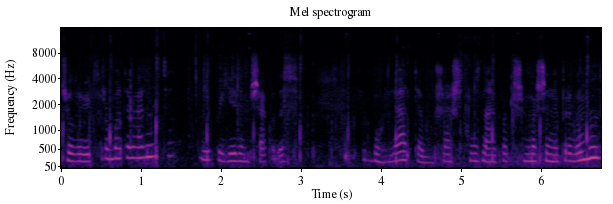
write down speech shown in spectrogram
чоловік з роботи вернеться, і поїдемо ще кудись або гуляти, або ще щось. Не знаю, поки що ми ще не придумали.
